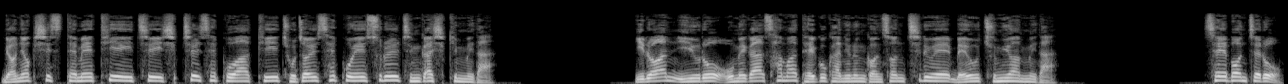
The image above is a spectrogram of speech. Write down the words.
면역 시스템의 TH17세포와 T 조절 세포의 수를 증가시킵니다. 이러한 이유로 오메가3화 대구 간유는 건선 치료에 매우 중요합니다. 세 번째로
